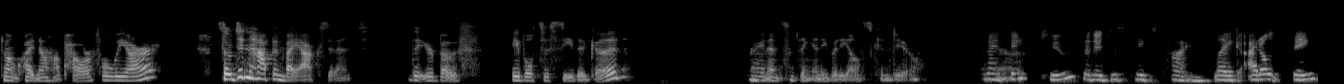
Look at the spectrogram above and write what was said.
don't quite know how powerful we are. So it didn't happen by accident that you're both able to see the good, right? And something anybody else can do. And I think too that it just takes time. Like, I don't think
